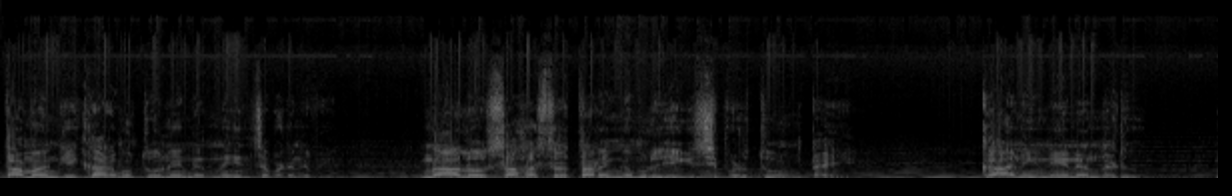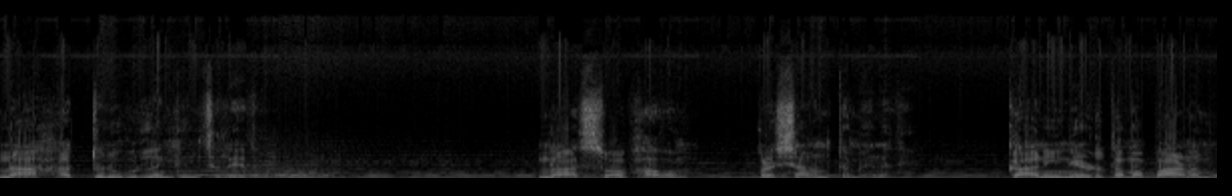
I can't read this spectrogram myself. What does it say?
తమ అంగీకారముతోనే నిర్ణయించబడినవి. నాలో సహస్ర తరంగములు ఎగిసిపడుతూ ఉంటాయి. కాని నేనెన్నడూ నా హద్దును ఉల్లంఘించలేదు. నా స్వభావం ప్రశాంతమైనది. కాని నేడు తమ బాణము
